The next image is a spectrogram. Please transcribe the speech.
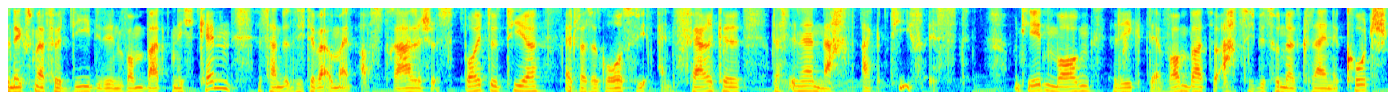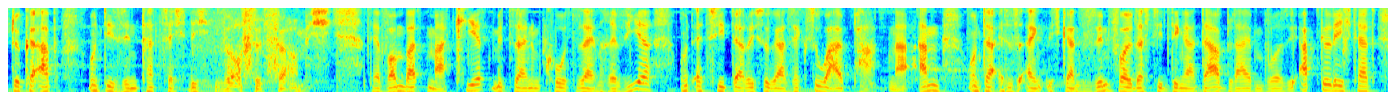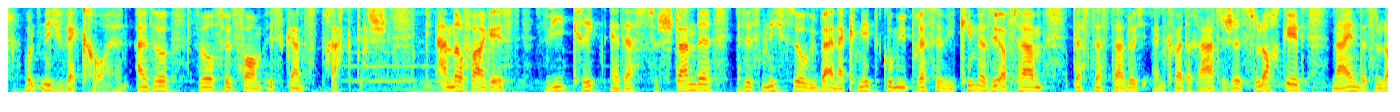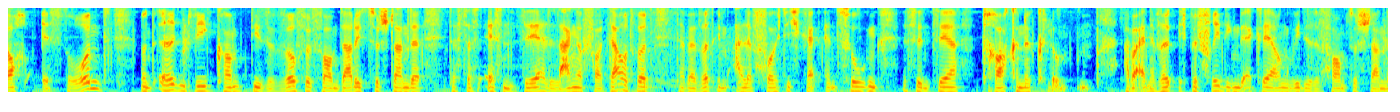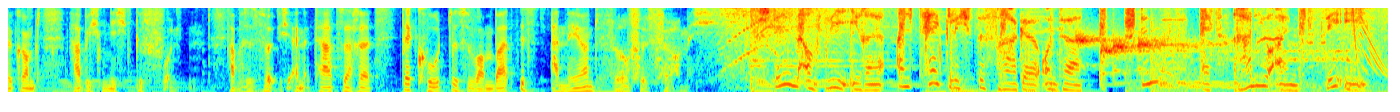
Zunächst mal für die, die den Wombat nicht kennen. Es handelt sich dabei um ein australisches Beuteltier, etwa so groß wie ein Ferkel, das in der Nacht aktiv ist. Und jeden Morgen legt der Wombat so 80 bis 100 kleine Kotstücke ab und die sind tatsächlich würfelförmig. Der Wombat markiert mit seinem Kot sein Revier und er zieht dadurch sogar Sexualpartner an und da ist es eigentlich ganz sinnvoll, dass die Dinger da bleiben, wo er sie abgelegt hat und nicht wegrollen. Also Würfelform ist ganz praktisch. Die andere Frage ist, wie kriegt er das zustande? Es ist nicht so wie bei einer Knetgummipresse, wie Kinder sie oft haben, dass das dadurch ein quadratisches Loch geht. Nein, das Loch ist rund und irgendwie kommt diese Würfelform dadurch zustande, dass das Essen sehr lange verdaut wird. Dabei wird ihm alle Feuchtigkeit entzogen. Es sind sehr trockene Klumpen. Aber eine wirklich befriedigende Erklärung, wie diese Form zustande kommt, habe ich nicht gefunden. Aber es ist wirklich eine Tatsache, der Kot des Wombat ist annähernd würfelförmig. Stellen auch Sie Ihre alltäglichste Frage unter stimmt's at radio1.de.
